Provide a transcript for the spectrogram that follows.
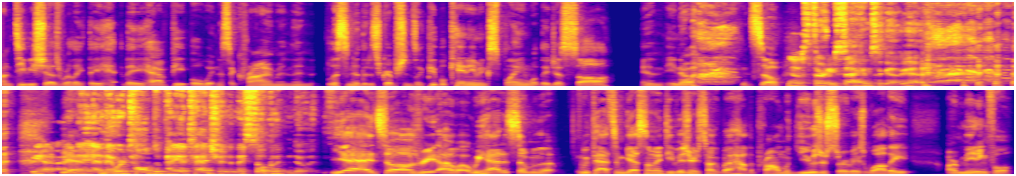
on TV shows where like they they have people witness a crime and then listen to the descriptions. Like people can't even explain what they just saw, and you know, so that was thirty seconds ago. Yeah, yeah, yeah. And they, and, they, were told to pay attention, and they still couldn't do it. Yeah, and so I was reading. We had some of the we've had some guests on IT Visionaries talk about how the problem with user surveys, while they are meaningful,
